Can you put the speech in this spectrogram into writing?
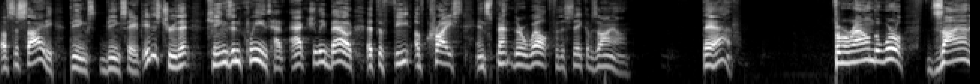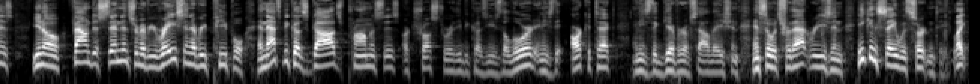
of society being, being saved. It is true that kings and queens have actually bowed at the feet of Christ and spent their wealth for the sake of Zion. They have. From around the world, Zion is you know, found descendants from every race and every people. And that's because God's promises are trustworthy because He's the Lord and He's the architect and He's the giver of salvation. And so it's for that reason He can say with certainty, like,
